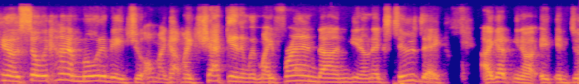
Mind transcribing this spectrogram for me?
you know, so it kind of motivates you. Oh my God, my check-in with my friend on, you know, next Tuesday. I got, you know, it, it just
